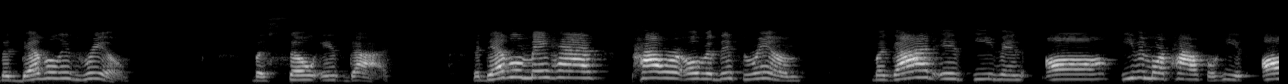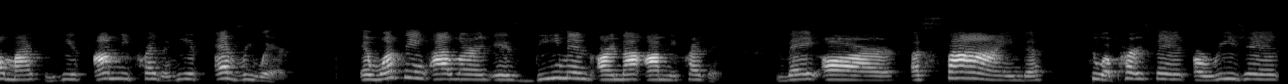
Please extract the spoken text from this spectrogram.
The devil is real, but so is God. The devil may have power over this realm, but God is even all even more powerful. He is almighty. He is omnipresent. He is everywhere. And one thing I learned is demons are not omnipresent. They are assigned to a person, a region,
